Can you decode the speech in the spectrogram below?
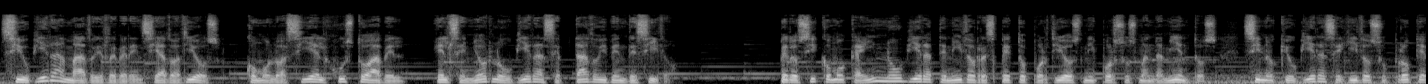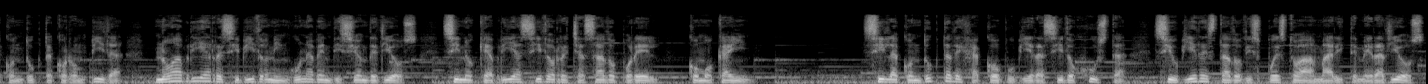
Si hubiera amado y reverenciado a Dios, como lo hacía el justo Abel, el Señor lo hubiera aceptado y bendecido. Pero si como Caín no hubiera tenido respeto por Dios ni por sus mandamientos, sino que hubiera seguido su propia conducta corrompida, no habría recibido ninguna bendición de Dios, sino que habría sido rechazado por él, como Caín. Si la conducta de Jacob hubiera sido justa, si hubiera estado dispuesto a amar y temer a Dios,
